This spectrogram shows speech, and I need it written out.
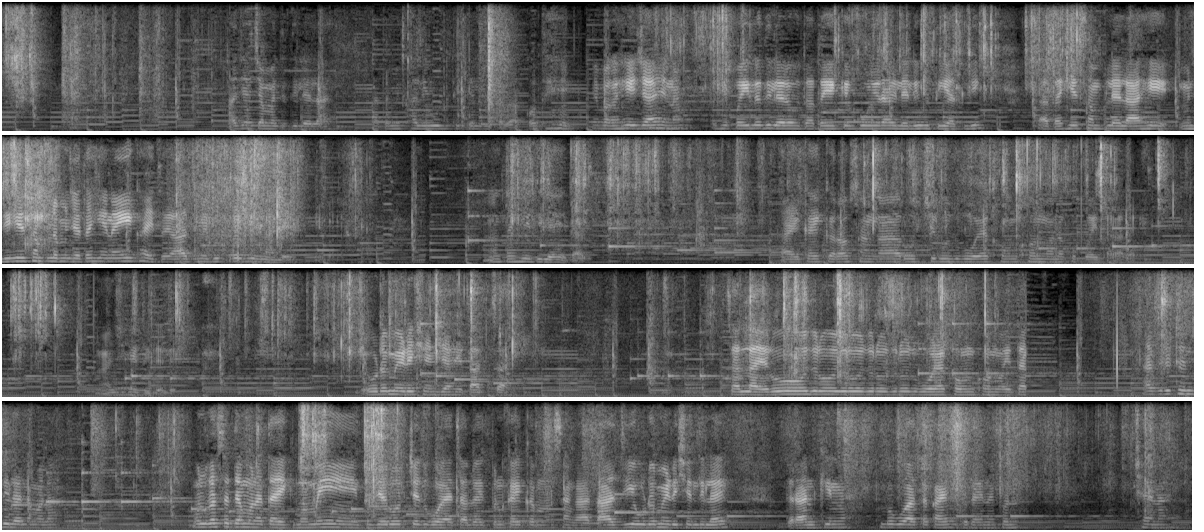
आज याच्यामध्ये दिलेलं आहे. आता मी खाली उलटी केली तर दाखवते. हे बघा हे जे आहे ना हे पहिलं दिलेलं होतं. आता एक एक गोळी राहिलेली होती यातली. आता हे संपलेलं आहे. म्हणजे हे संपलं म्हणजे आता हे नाही खायचं आज मी दुसरं घेऊन आले. आता हे दिले आहेत आज. काय काय करावं सांगा? रोजची रोज गोळ्या खाऊन खाऊन मला खूप वैताग आहे माझे हे दिलेले. एवढं मेडिसिन जे आहेत आजचं आहे. चाललाय. रोज रोज रोज रोज रोज गोळ्या खाऊन खाऊन वैताग. आज रिटर्न दिला ना मला. मुलगा सध्या म्हणत आहे की मम्मी तुझ्या रोजच्याच गोळ्या चालू आहेत पण काय करणार सांगा. आता आज एवढं मेडिसिन दिलं आहे तर आणखीन बघू आता काय होतं काय नाही पण छान आहे.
